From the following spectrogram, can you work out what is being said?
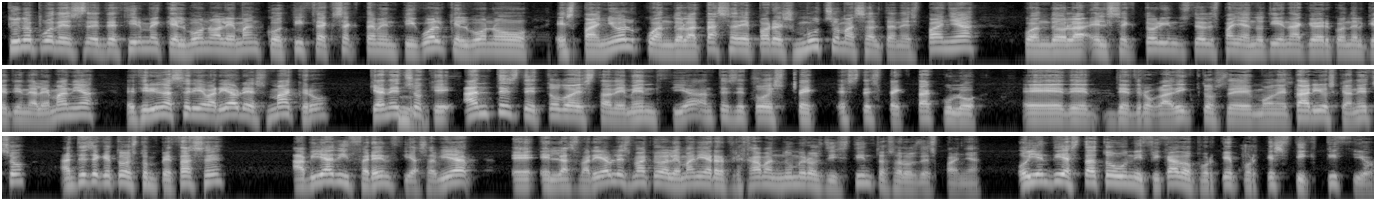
tú no puedes decirme que el bono alemán cotiza exactamente igual que el bono español cuando la tasa de paro es mucho más alta en España, cuando el sector industrial de España no tiene nada que ver con el que tiene Alemania. Es decir, hay una serie de variables macro que han hecho mm. que antes de toda esta demencia, antes de todo este espectáculo eh, de, drogadictos, de monetarios que han hecho, antes de que todo esto empezase, había diferencias, había eh, en las variables macro de Alemania reflejaban números distintos a los de España. Hoy en día está todo unificado, ¿por qué? Porque es ficticio,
